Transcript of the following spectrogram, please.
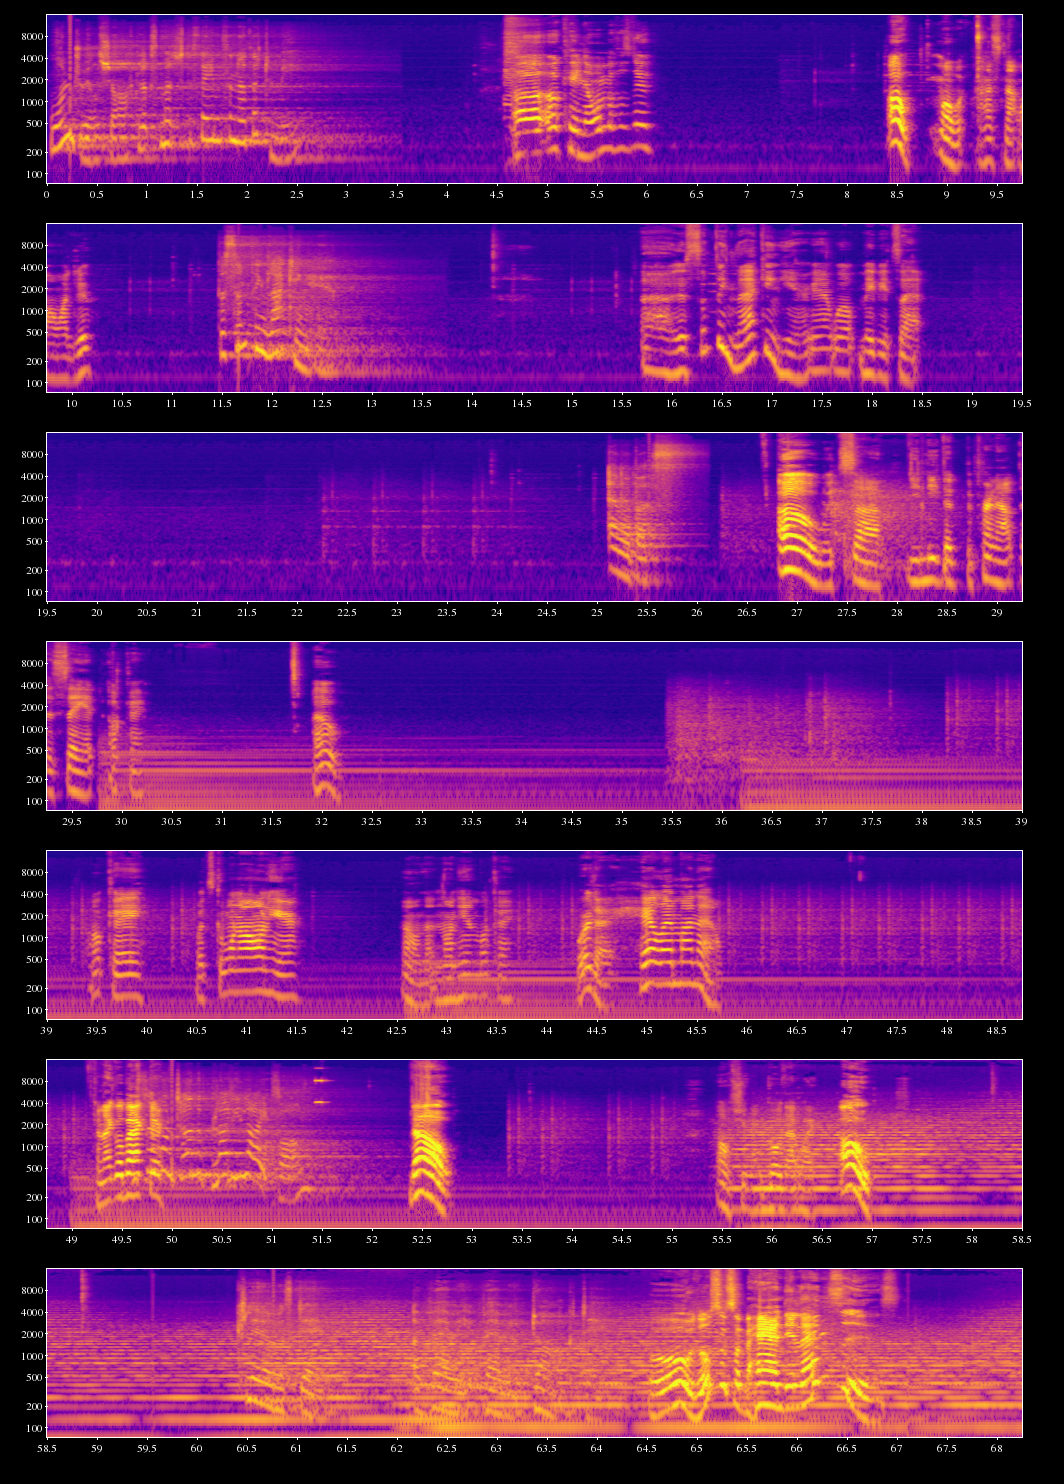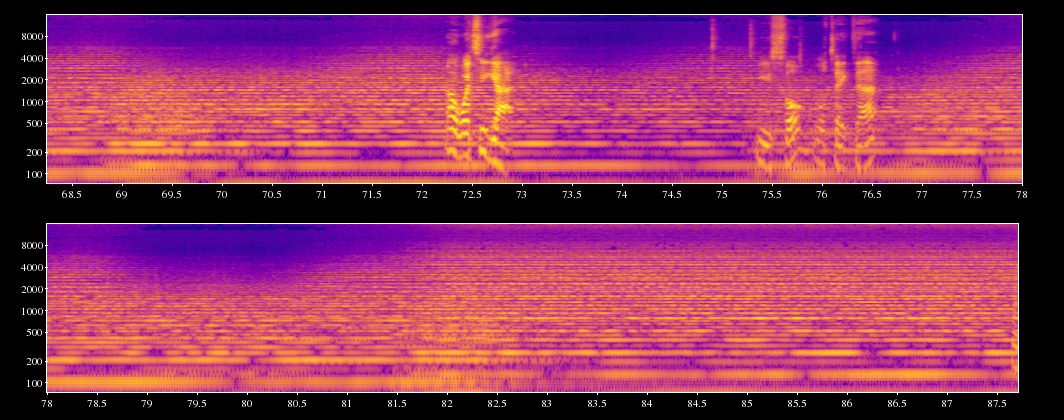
One drill shaft looks much the same as another to me. Uh, okay, now what am I supposed to do? Oh! Well, that's not what I want to do. There's something lacking here. Uh, there's something lacking here. Yeah, well, maybe it's that. Erebus. Oh, it's, uh, you need the, the printout to say it. Okay. Oh. Okay. What's going on here? Oh, nothing on him? Okay. Where the hell am I now? Can I go back there? Turn the bloody lights on. No! Oh, she won't go that way. Oh! Clear as day. A very, very dark day. Oh, those are some handy lenses! Oh, what's he got? Useful. We'll take that.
